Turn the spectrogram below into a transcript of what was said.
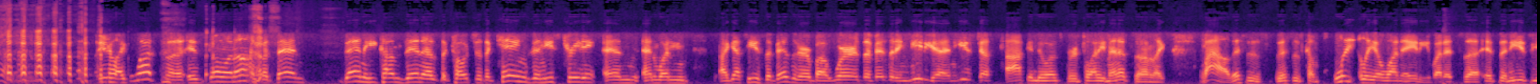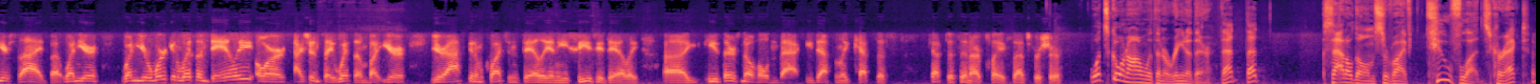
You're like, what the is going on? But then, then he comes in as the coach of the Kings, and he's treating and and when I guess he's the visitor, but we're the visiting media, and he's just talking to us for 20 minutes. And I'm like, wow, this is this is completely a 180, but it's uh, it's an easier side. But when you're when you're working with him daily, or I shouldn't say with him, but you're you're asking him questions daily, and he sees you daily. Uh, he there's no holding back. He definitely kept us kept us in our place. That's for sure. What's going on with an arena there? That that Saddledome survived two floods, correct?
